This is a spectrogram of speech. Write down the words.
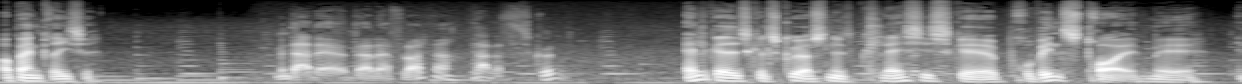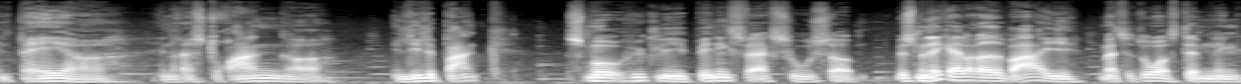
og Bandgrise. Men der er da, der er da flot her. Der er da skønt. Algade i Skalskør sådan et klassisk øh, provinsstrøg med en bager, en restaurant og en lille bank, små hyggelige bindingsværkshuse. Og hvis man ikke allerede var i Matador-stemning,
